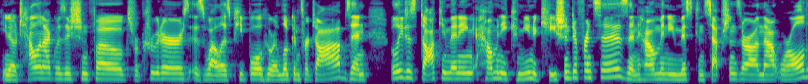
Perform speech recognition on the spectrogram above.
you know, talent acquisition folks, recruiters, as well as people who are looking for jobs, and really just documenting how many communication differences and how many misconceptions are on that world.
